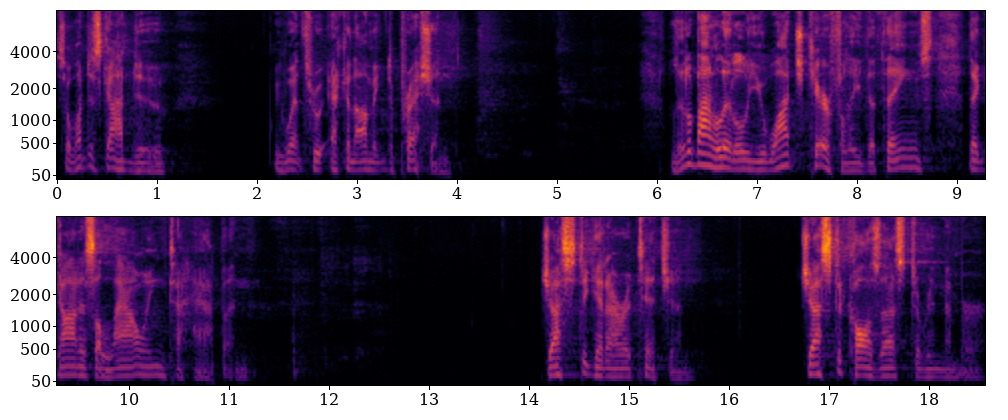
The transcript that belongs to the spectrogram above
So, what does God do? We went through economic depression. Little by little, you watch carefully the things that God is allowing to happen. Just to get our attention, just to cause us to remember.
